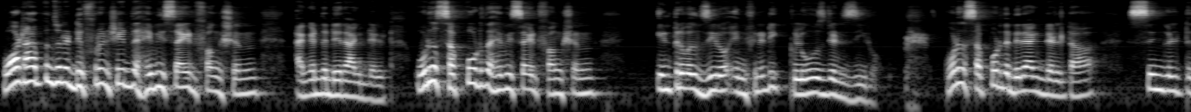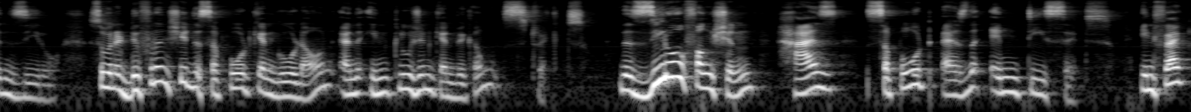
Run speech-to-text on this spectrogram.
What happens when I differentiate the Heaviside function? I get the Dirac delta. What is the support of the Heaviside function? Interval 0 infinity closed at 0. What is the support of the Dirac delta? Singleton 0. So when I differentiate, the support can go down and the inclusion can become strict. The 0 function has support as the empty set. In fact,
